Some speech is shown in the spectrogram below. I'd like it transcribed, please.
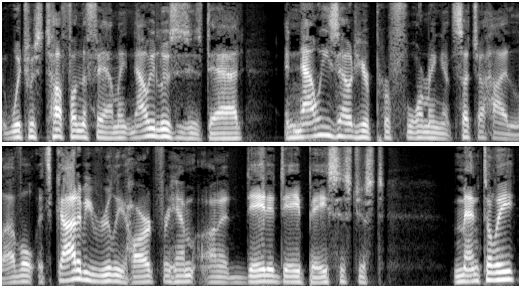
which was tough on the family. Now he loses his dad, and now he's out here performing at such a high level. It's got to be really hard for him on a day to day basis, just mentally.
